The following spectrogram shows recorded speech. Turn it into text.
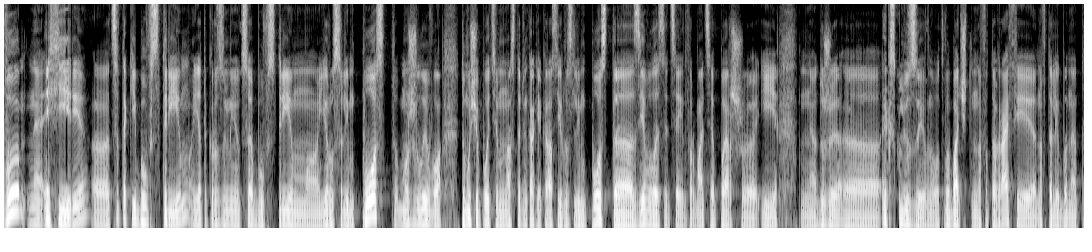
в ефірі е, це такий був стрім. Я так розумію, це був стрім Єрусалім Пост, можливо, тому що потім на сторінках якраз Єрусалім Пост з'явилася ця інформація першою і дуже ексклюзивно. От ви бачите на фотографії Нафталі Бенет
